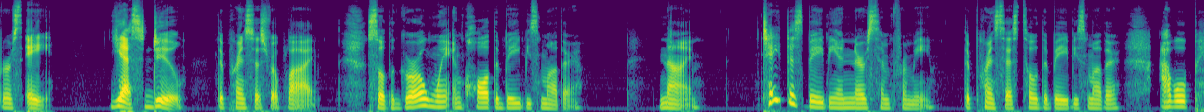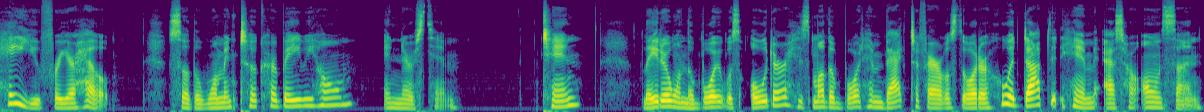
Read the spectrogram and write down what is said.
Verse 8 Yes, do, the princess replied. So the girl went and called the baby's mother. 9. Take this baby and nurse him for me, the princess told the baby's mother. I will pay you for your help. So the woman took her baby home and nursed him. 10. Later, when the boy was older, his mother brought him back to Pharaoh's daughter, who adopted him as her own son.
